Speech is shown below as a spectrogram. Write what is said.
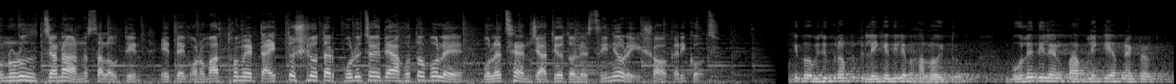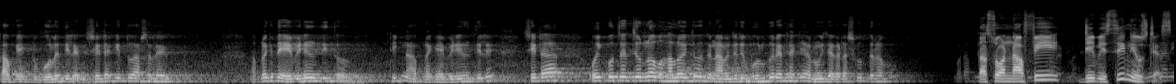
অনুরোধ জানান সালাউদ্দিন। এতে গণমাধ্যমের দায়িত্বশীলতার পরিচয় দেওয়া হতো বলে বলেছেন জাতীয় দলের সিনিয়র এই সহকারী কোচ। কিন্তু অভিযোগগুলো আপনি লিখে দিলে ভালো হইতো বলে দিলেন পাবলিকলি আপনি একটা কাউকে একটু বলে দিলেন সেটা কিন্তু আসলে আপনাকে তো এভিডেন্স দিতে হবে ঠিক না? আপনাকে এভিডেন্স দিলে সেটা ওই কোচের জন্য ভালো হইতো যে আমি যদি ভুল করে থাকি আমি ওই জায়গাটা শুধরাবো Taswan Nafi DBC news desk.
